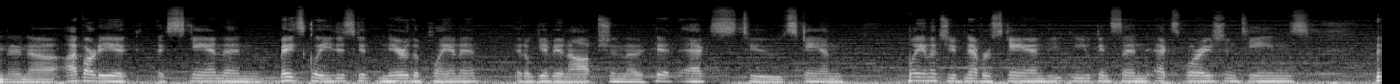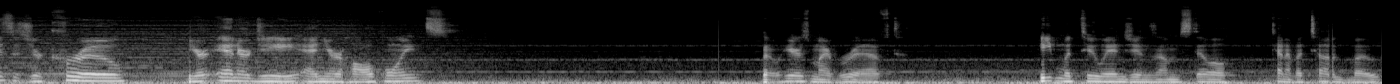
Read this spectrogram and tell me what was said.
And then uh, I've already scanned and basically you just get near the planet. It'll give you an option to hit X to scan planets you've never scanned. You, you can send exploration teams. This is your crew, your energy, and your hull points. So here's my rift. Even with two engines, I'm still kind of a tugboat.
